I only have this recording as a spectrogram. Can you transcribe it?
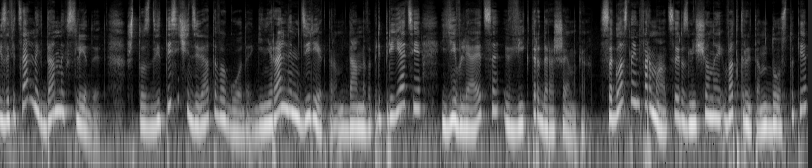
Из официальных данных следует, что с 2009 года генеральным директором данного предприятия является Виктор Дорошенко. Согласно информации, размещенной в открытом доступе,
